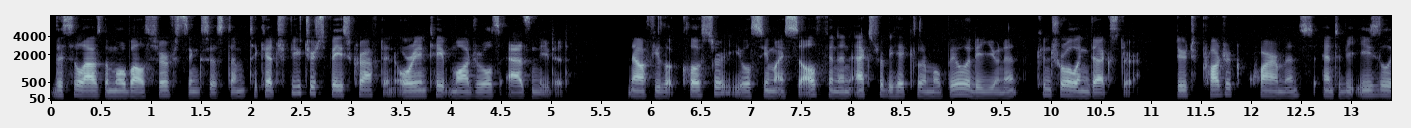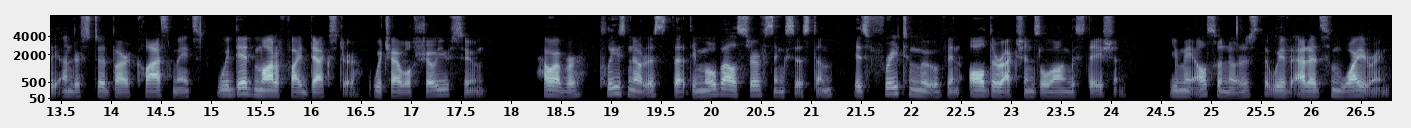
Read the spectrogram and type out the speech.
This allows the mobile servicing system to catch future spacecraft and orientate modules as needed. Now if you look closer, you will see myself in an extravehicular mobility unit controlling Dextre. Due to project requirements and to be easily understood by our classmates, we did modify Dextre, which I will show you soon. However, please notice that the mobile servicing system is free to move in all directions along the station. You may also notice that we have added some wiring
